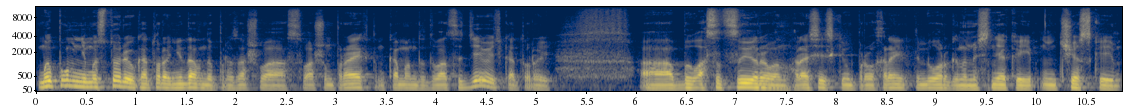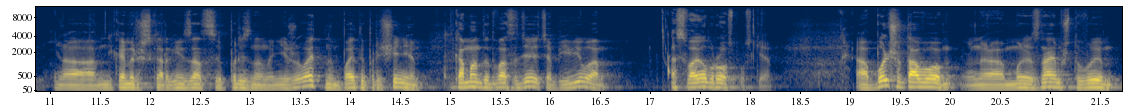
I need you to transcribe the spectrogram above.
Мы помним историю, которая недавно произошла с вашим проектом «Команда-29», который а, был ассоциирован российскими правоохранительными органами с некой чешской а, некоммерческой организацией, признанной нежелательным. По этой причине «Команда-29» объявила о своем распуске. А, больше того, мы знаем, что вы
